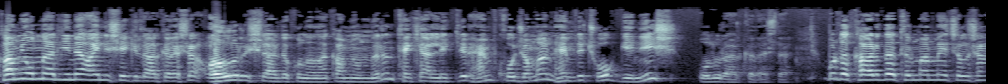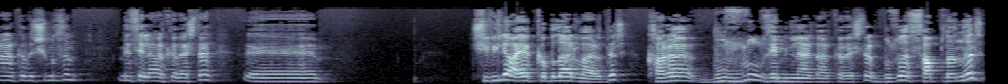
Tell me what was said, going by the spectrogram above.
Kamyonlar yine aynı şekilde arkadaşlar ağır işlerde kullanılan kamyonların tekerlekleri hem kocaman hem de çok geniş olur arkadaşlar. Burada karda tırmanmaya çalışan arkadaşımızın mesela arkadaşlar eee, çivili ayakkabılar vardır. Kara buzlu zeminlerde arkadaşlar buza saplanır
